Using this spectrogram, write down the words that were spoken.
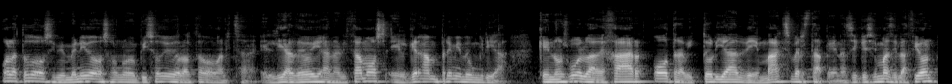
Hola a todos y bienvenidos a un nuevo episodio de la octava marcha. El día de hoy analizamos el Gran Premio de Hungría, que nos vuelve a dejar otra victoria de Max Verstappen. Así que sin más dilación,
